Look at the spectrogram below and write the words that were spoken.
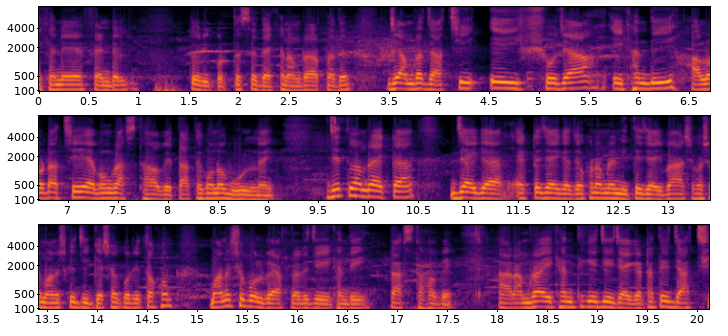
এখানে প্যান্ডেল তৈরি করতেছে। দেখেন আমরা আপনাদের যে আমরা যাচ্ছি, এই সোজা এখান দিয়ে হালট আছে এবং রাস্তা হবে, তাতে কোনো ভুল নাই। যেহেতু আমরা একটা জায়গা একটা জায়গা যখন আমরা নিতে যাই বা আশেপাশে মানুষকে জিজ্ঞাসা করি, তখন মানুষও বলবে আপনারা যে এখান দিয়ে রাস্তা হবে। আর আমরা এখান থেকে যে জায়গাটাতে যাচ্ছি,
